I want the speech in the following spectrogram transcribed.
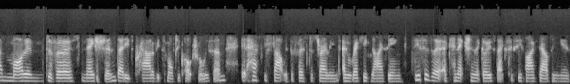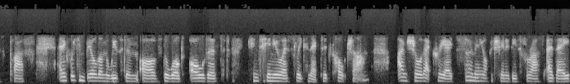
a modern, diverse nation that is proud of its multiculturalism, it has to start with the first Australians and recognising this is a, a, connection that goes back 65,000 years plus. And if we can build on the wisdom of the world's oldest, continuously connected culture, I'm sure that creates so many opportunities for us as a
